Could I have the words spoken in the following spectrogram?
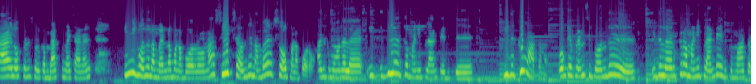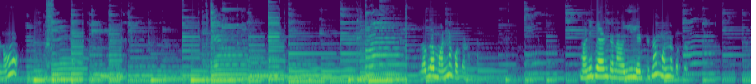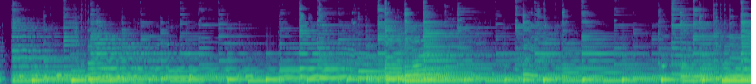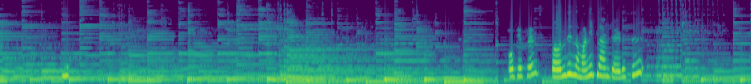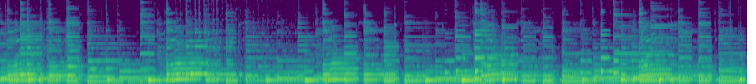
Hello friends welcome back to my channel இன்றைக்கி வந்து நம்ம என்ன பண்ண போகிறோம்னா சீட்ஸை வந்து நம்ம ஷோ பண்ண போகிறோம் அதுக்கு முதல்ல இது இதில் இருக்க மணி பிளான்ட் எடுத்து இதுக்கு மாற்றணும் ஓகே ஃப்ரெண்ட்ஸ் இப்போ வந்து இதில் இருக்கிற மணி பிளான்ட்டை இதுக்கு மாற்றணும் முதல்ல மண்ணை கொட்டணும். மணி பிளான்ட்டை நான் வெளியில் எடுத்து தான் மண்ணை கொட்டணும். ஓகே ஃப்ரெண்ட்ஸ் இப்போ வந்து இந்த மணி பிளான்ட்டை எடுத்து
